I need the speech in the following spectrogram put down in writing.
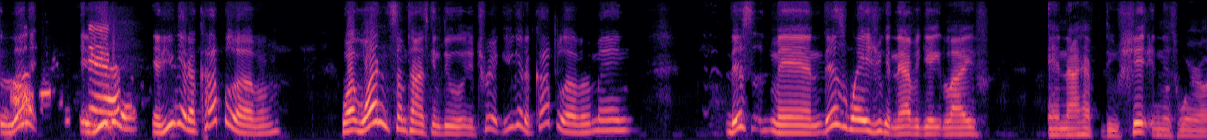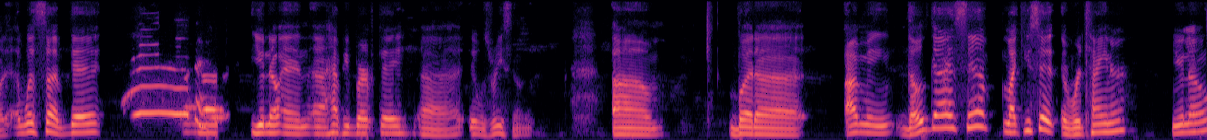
Look, if you, get, if you get a couple of them, well, one sometimes can do a trick. You get a couple of them, man. This man, there's ways you can navigate life and not have to do shit in this world. What's up, Dad? Uh, you know, and uh, happy birthday. Uh, it was recently. Um, but uh, I mean, those guys simp, like you said, a retainer, you know,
